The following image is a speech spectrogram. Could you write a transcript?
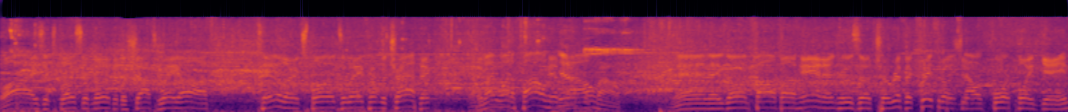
Wise explosive move, but the shot's way off. Taylor explodes away from the traffic. They might want to foul him Yeah. now. Foul. And they go and foul Bohannon, who's a terrific free throw shooter. Now a four-point game.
